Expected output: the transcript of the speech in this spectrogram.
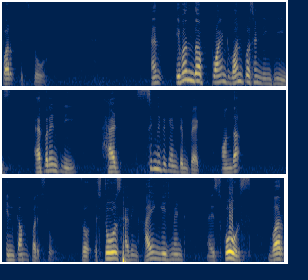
per store. And even the 0.1 percent increase apparently had significant impact on the income per store. So, stores having high engagement uh, scores were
